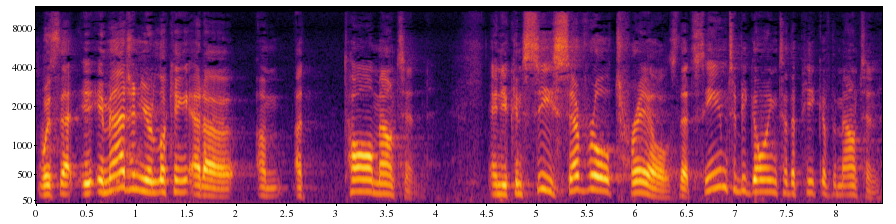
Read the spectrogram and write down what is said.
was that imagine you're looking at a, um, a tall mountain and you can see several trails that seem to be going to the peak of the mountain,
